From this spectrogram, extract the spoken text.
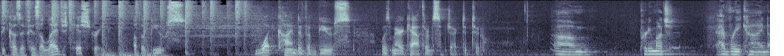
because of his alleged history of abuse. What kind of abuse was Mary Catherine subjected to? Um, pretty much every kind,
